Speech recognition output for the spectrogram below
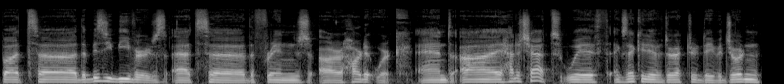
but uh, the busy beavers at uh, the Fringe are hard at work. And I had a chat with Executive Director David Jordan,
